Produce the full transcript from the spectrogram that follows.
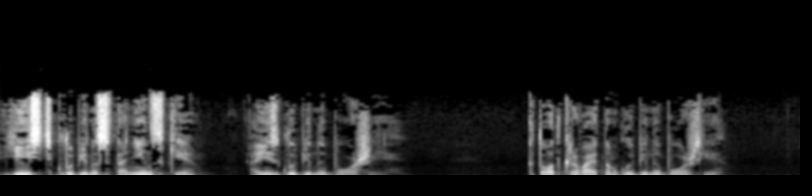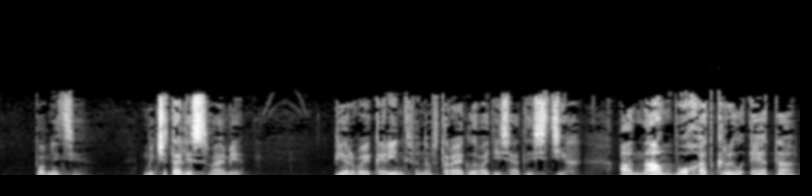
Есть глубины сатанинские, а есть глубины Божьи. Кто открывает нам глубины Божьи? Помните? Мы читали с вами 1 Коринфянам, 2 глава, 10 стих. «А нам Бог открыл это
